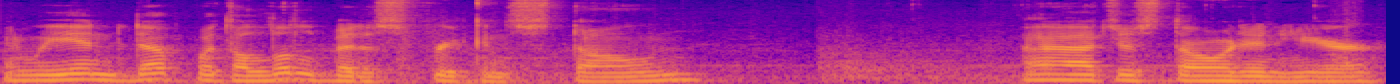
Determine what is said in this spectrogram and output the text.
And we ended up with a little bit of freaking stone. Uh, just throw it in here.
